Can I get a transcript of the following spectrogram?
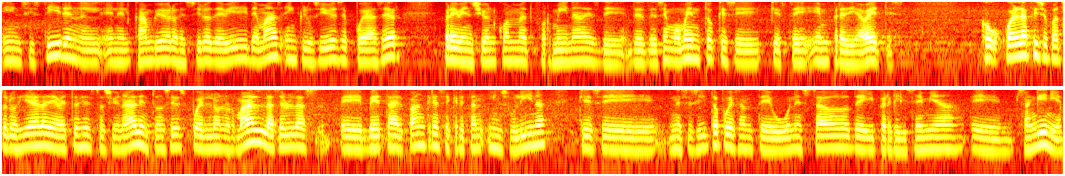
insistir en el, en el cambio de los estilos de vida y demás, inclusive se puede hacer prevención con metformina desde, desde ese momento que, se, que esté en prediabetes. ¿Cuál es la fisiopatología de la diabetes gestacional? Entonces, pues lo normal, las células eh, beta del páncreas secretan insulina que se necesita pues ante un estado de hiperglicemia eh, sanguínea.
